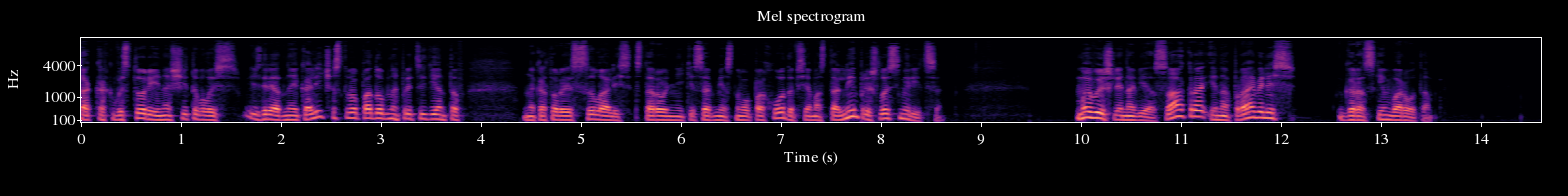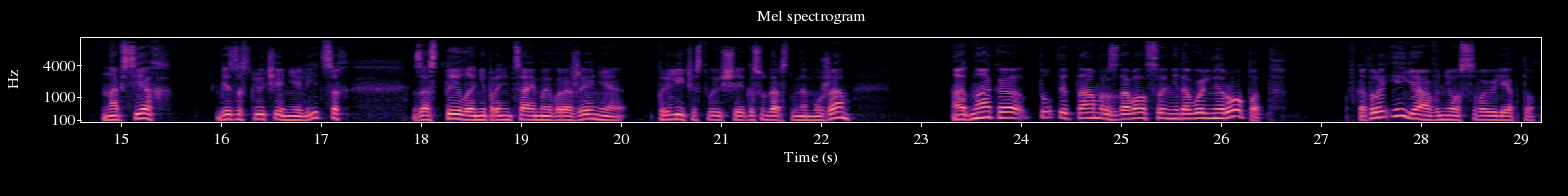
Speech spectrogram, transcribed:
Так как в истории насчитывалось изрядное количество подобных прецедентов, на которые ссылались сторонники совместного похода, всем остальным пришлось смириться. Мы вышли на Виа Сакра и направились к городским воротам. На всех, без исключения лицах, застыло непроницаемое выражение, приличествующее государственным мужам, однако тут и там раздавался недовольный ропот — в который и я внес свою лепту.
